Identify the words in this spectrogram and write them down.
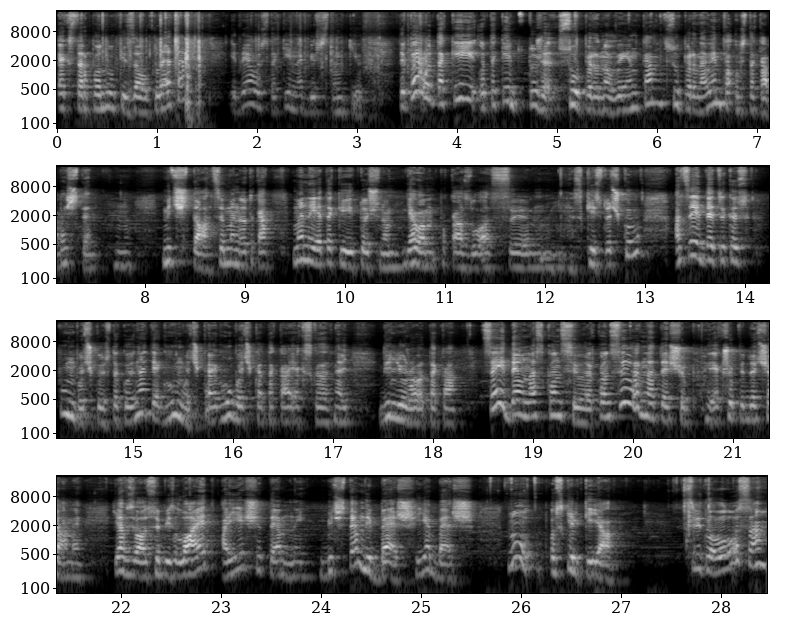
екстра понуки за отлета. Іде ось такий набір станків. Тепер отакий, отакий дуже супер новинка. Супер новинка, ось така, бачите, ну, мічта. Це в мене така. В мене є такий точно, я вам показувала з, ем, з кісточкою, а це йде така з пумпочкою, з такою, знаєте, як гумочка, як губочка така, як сказати, навіть вілюрова така. Це йде у нас консилер. Консилер на те, щоб, якщо під очами, я взяла собі лайт, а є ще темний. Більш темний беж, є беж. Ну, оскільки я світловолоса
